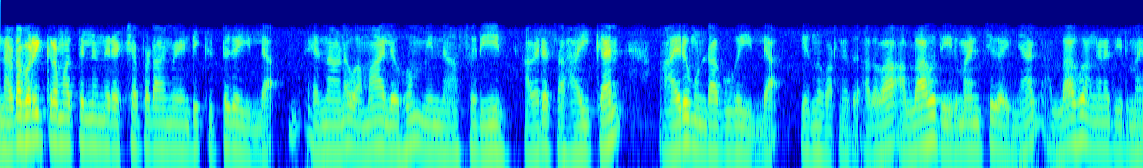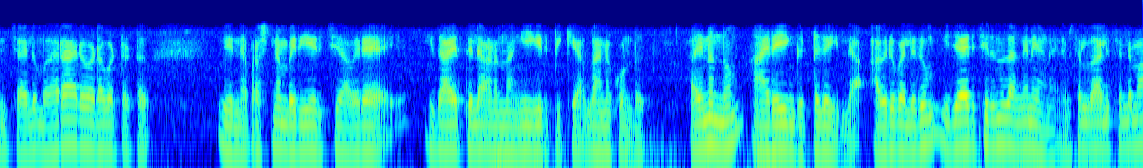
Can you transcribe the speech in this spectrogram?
നടപടിക്രമത്തിൽ നിന്ന് രക്ഷപ്പെടാൻ വേണ്ടി കിട്ടുകയില്ല എന്നാണ് വമാലഹും മിൻ നാസരീൻ. അവരെ സഹായിക്കാൻ ആരും ഉണ്ടാകുകയില്ല എന്ന് പറഞ്ഞത്. അഥവാ അള്ളാഹു തീരുമാനിച്ചു കഴിഞ്ഞാൽ അള്ളാഹു അങ്ങനെ തീരുമാനിച്ചാലും വേറെ ആരോ ഇടപെട്ടിട്ട് പിന്നെ പ്രശ്നം പരിഹരിച്ച് അവരെ ഹിതായത്തിലാണെന്ന് അംഗീകരിപ്പിക്കുക അള്ളഹാനെ കൊണ്ട്. അതിനൊന്നും ആരെയും കിട്ടുകയില്ല. അവർ പലരും വിചാരിച്ചിരുന്നത് അങ്ങനെയാണ്. നബി സല്ലല്ലാഹു അലൈഹി സ്വലമ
